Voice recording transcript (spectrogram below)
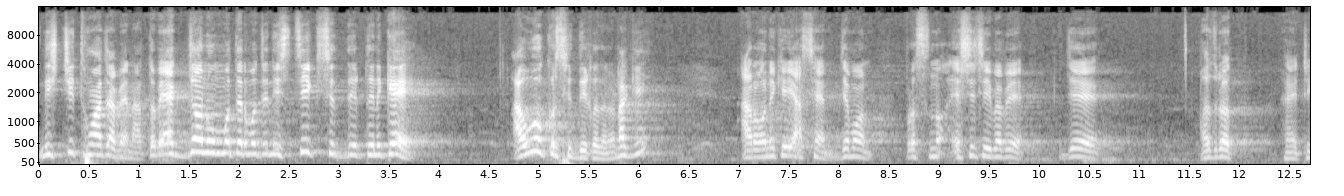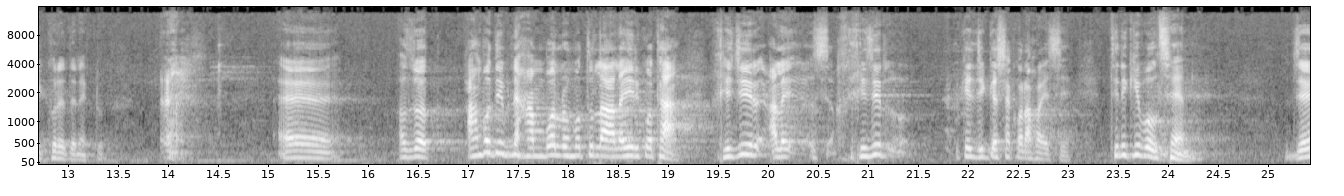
নিশ্চিত হওয়া যাবে না। তবে একজন উম্মতের মধ্যে নিশ্চিত সিদ্দিক তিনি কে? আবু সিদ্দিক নাকি? আর অনেকেই আছেন, যেমন প্রশ্ন এসেছে এইভাবে যে হজরত হ্যাঁ ঠিক করে দেন একটু। হজরত আহমদ ইবনে হাম্বল রহমতুল্লাহ আলাহির কথা খিজির আলাই, খিজিরকে জিজ্ঞাসা করা হয়েছে। তিনি কি বলছেন? যে,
